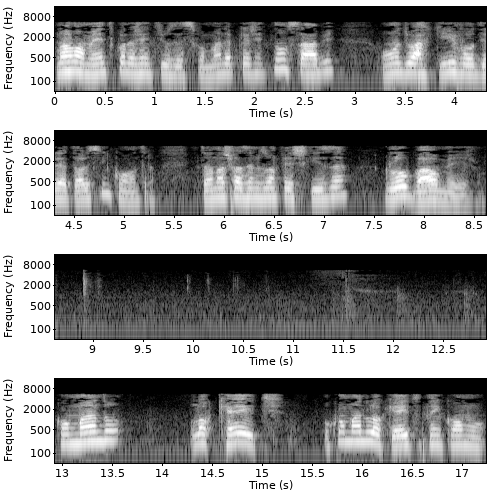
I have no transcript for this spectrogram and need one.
Normalmente, quando a gente usa esse comando, é porque a gente não sabe onde o arquivo ou o diretório se encontra. Então, nós fazemos uma pesquisa global mesmo. Comando locate. O comando locate tem como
